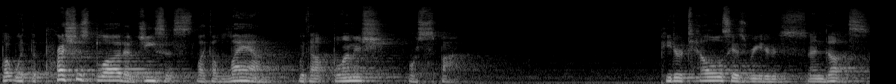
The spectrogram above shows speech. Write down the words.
but with the precious blood of Jesus, like a lamb without blemish or spot. Peter tells his readers and us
